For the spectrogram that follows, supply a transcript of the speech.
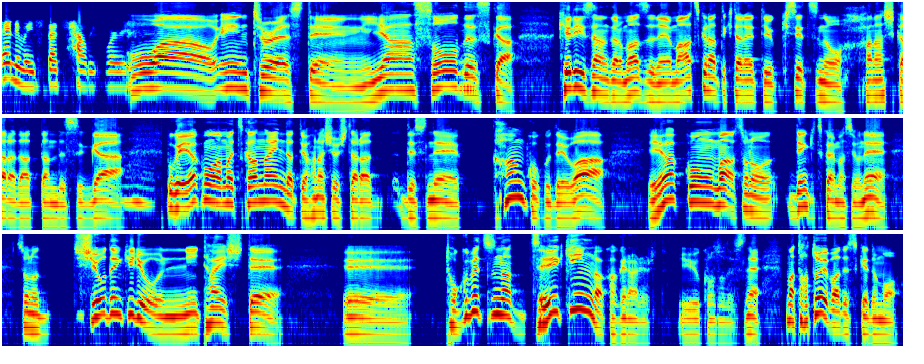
Anyways, that's how it works. Wow, interesting. いやー、そうですか。ケリーさんからまずね、まあ、暑くなってきたねっていう季節の話からだったんですが、僕はエアコンあんまり使わないんだっていう話をしたらですね、 韓国ではエアコン、まあその電気使いますよね。その使用電気量に対して、えー特別な税金がかけられるということですね。まあ例えばですけども、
